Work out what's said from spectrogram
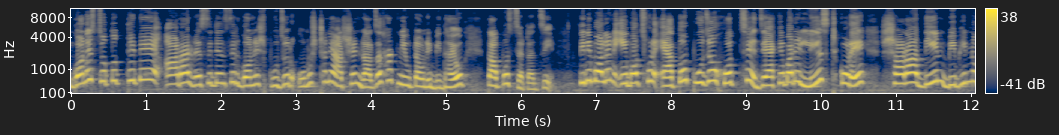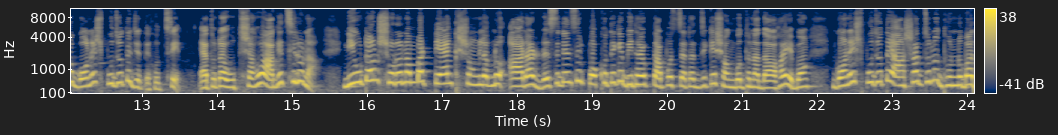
গণেশ চতুর্থীতে আর আর রেসিডেন্সির গণেশ পুজোর অনুষ্ঠানে আসেন রাজারহাট নিউ টাউনের বিধায়ক তাপস চ্যাটার্জি। তিনি বলেন এবছর এত পুজো হচ্ছে যে একেবারে লিস্ট করে সারা দিন বিভিন্ন গণেশ পুজোতে যেতে হচ্ছে। এতটা উৎসাহ আগে ছিল না। নিউটাউন ষোলো নম্বর ট্যাঙ্ক সংলগ্ন আর আর রেসিডেন্সির পক্ষ থেকে বিধায়ক তাপস চ্যাটার্জিকে সংবর্ধনা দেওয়া হয় এবং গণেশ পুজোতে আসার জন্য ধন্যবাদ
